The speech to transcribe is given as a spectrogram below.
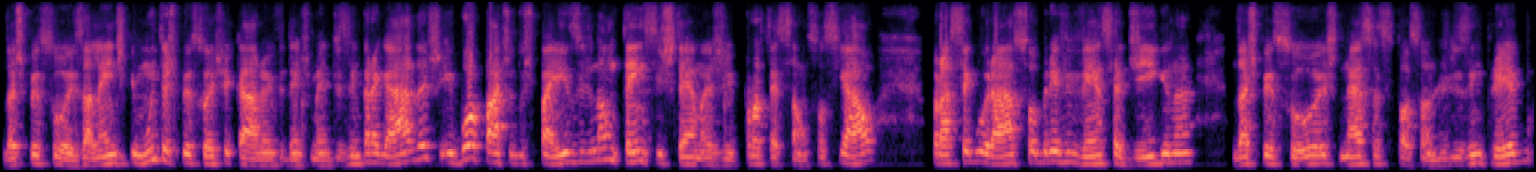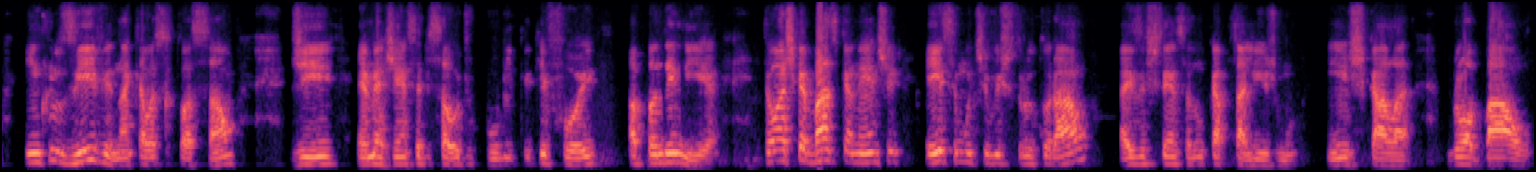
Das pessoas, além de que muitas pessoas ficaram, evidentemente, desempregadas e boa parte dos países não tem sistemas de proteção social para assegurar a sobrevivência digna das pessoas nessa situação de desemprego, inclusive naquela situação de emergência de saúde pública que foi a pandemia. Então, acho que é basicamente esse motivo estrutural, a existência um capitalismo em escala global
